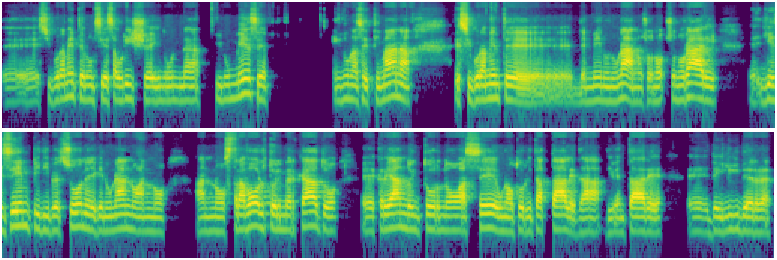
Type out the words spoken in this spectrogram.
eh, sicuramente non si esaurisce in un, in un mese in una settimana e sicuramente nemmeno in un anno. Sono, sono rari eh, gli esempi di persone che in un anno hanno, hanno stravolto il mercato eh, creando intorno a sé un'autorità tale da diventare eh, dei leader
